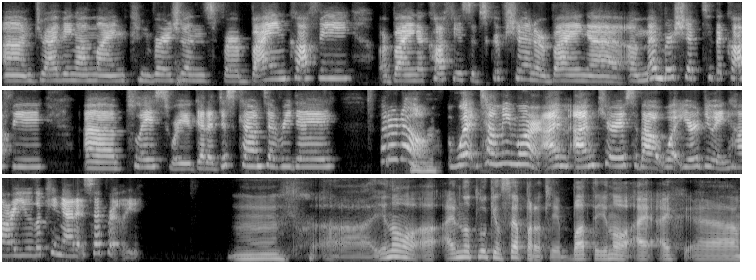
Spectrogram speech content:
um, driving online conversions for buying coffee or buying a coffee subscription or buying a, a membership to the coffee uh, place where you get a discount every day. I don't know. Mm-hmm. What? Tell me more. I'm I'm curious about what you're doing. How are you looking at it separately? Mm, uh, you know, uh, I'm not looking separately, but you know, I I. Uh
